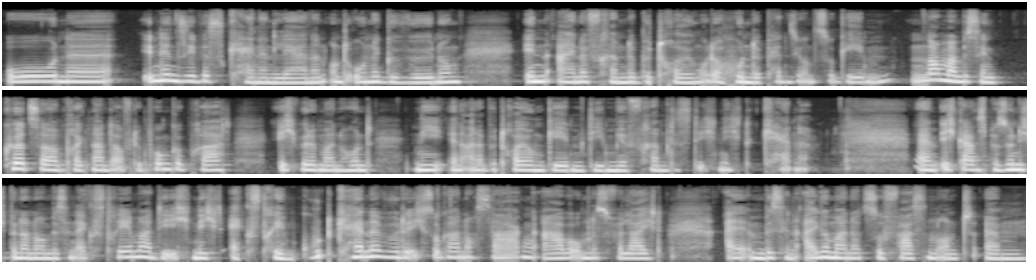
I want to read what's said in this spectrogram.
ohne intensives Kennenlernen und ohne Gewöhnung in eine fremde Betreuung oder Hundepension zu geben. Nochmal ein bisschen kürzer und prägnanter auf den Punkt gebracht. Ich würde meinen Hund nie in eine Betreuung geben, die mir fremd ist, die ich nicht kenne. Ähm, ich ganz persönlich bin da noch ein bisschen extremer, die ich nicht extrem gut kenne, würde ich sogar noch sagen. Aber um das vielleicht ein bisschen allgemeiner zu fassen und ähm,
